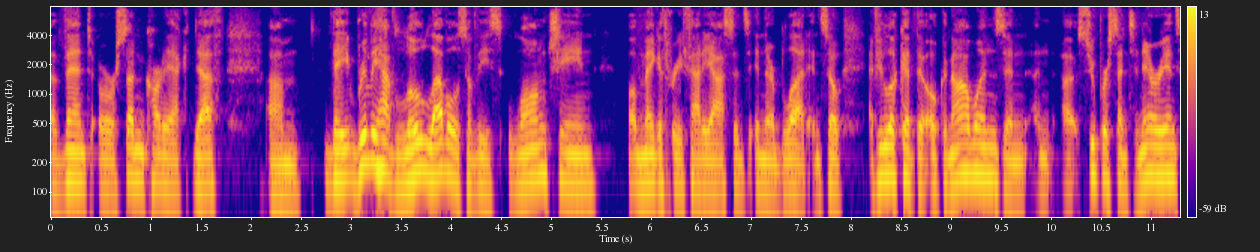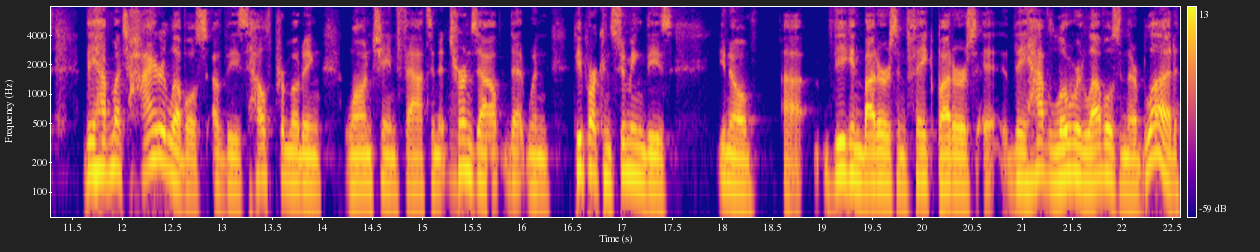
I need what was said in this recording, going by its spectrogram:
event or sudden cardiac death um, they really have low levels of these long chain omega 3 fatty acids in their blood. And so if you look at the Okinawans and, and uh, super centenarians, they have much higher levels of these health promoting long chain fats. And it turns out that when people are consuming these, you know, uh, vegan butters and fake butters, it, eh, they have lower levels in their blood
